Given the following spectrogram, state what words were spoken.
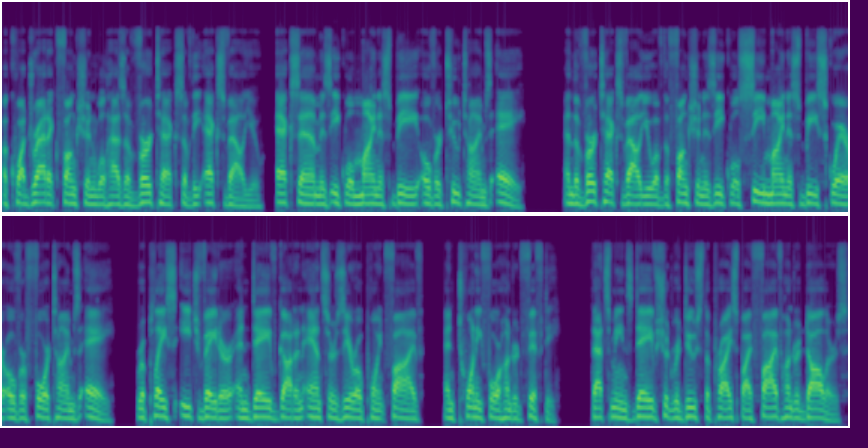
a quadratic function will has a vertex of the x value. xm is equal minus b over 2 times a, and the vertex value of the function is equal c minus b square over 4 times a. Replace each Vader and Dave got an answer 0.5 and 2450. That means Dave should reduce the price by $500,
